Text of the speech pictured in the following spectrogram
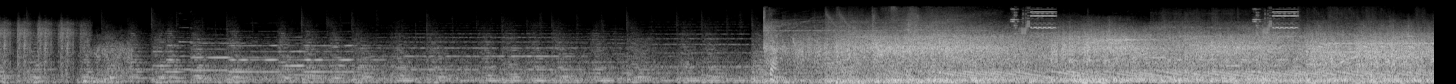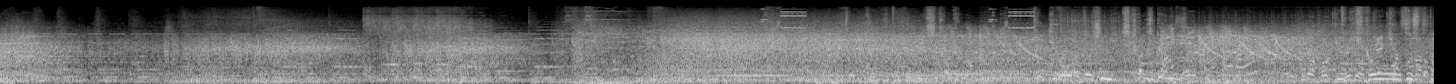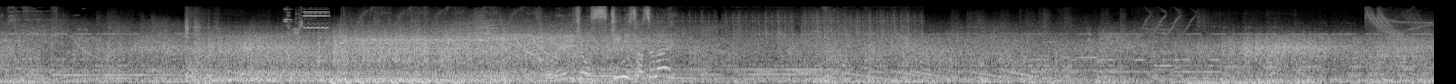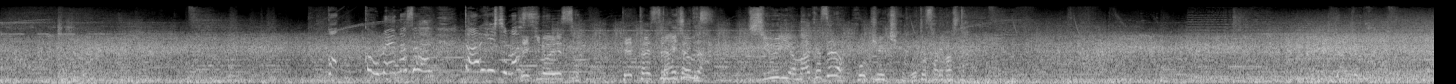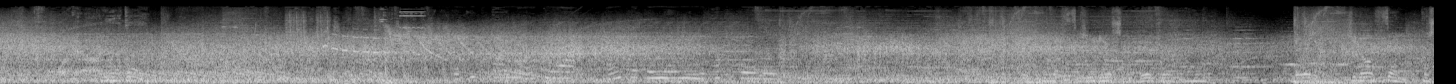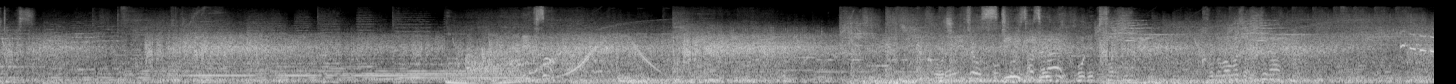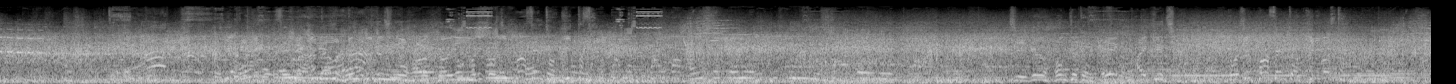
以上好きにさせない。ごごめんなさい。退避します。敵のエースは撤退するみたいです。修理は任せろ。補給機が落とされました機能不全を起こしてます行くぞこれ以上好きにさせない攻撃されてこのままじゃいけない敵が本陣を破壊残りした30%を切った。自軍本拠点 A の耐久値50%を切りました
